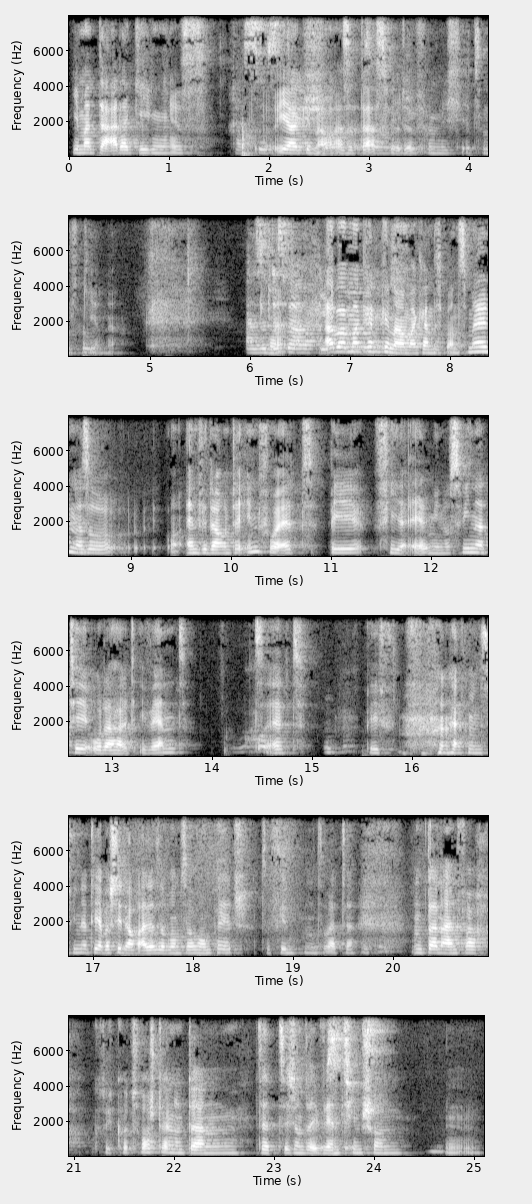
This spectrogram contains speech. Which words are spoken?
jemand da dagegen ist, Rassistisch ja genau, also das so. würde für mich jetzt nicht gehen. Ja. Also das war auf jeden Aber man kann, genau, man kann sich bei uns melden, also entweder unter info at b4l-wiener.t oder halt event at b5-wiener.t, aber steht auch alles auf unserer Homepage zu finden und so weiter. Und dann einfach sich kurz vorstellen und dann setzt sich unser Event-Team schon in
